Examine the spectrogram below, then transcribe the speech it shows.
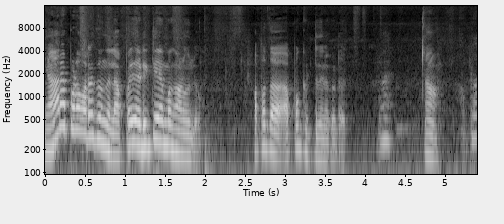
ഞാൻ എപ്പോഴും പറയത്തൊന്നുമില്ല അപ്പം ഇത് എഡിറ്റ് ചെയ്യുമ്പോൾ കാണുമല്ലോ. അപ്പം അപ്പം കിട്ടും നിനക്കിട്ട്. ആ, ആ. അപ്പൊ?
